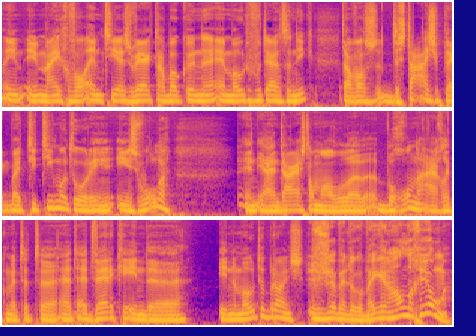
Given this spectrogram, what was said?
in, in mijn geval MTS, werktuigbouwkunde en motorvoertuigtechniek. Daar was de stageplek bij TT-motoren in, in Zwolle. En, ja, en daar is het allemaal eh, begonnen eigenlijk met het, eh, het, het werken in de, in de motorbranche. Dus jij bent ook een beetje een handige jongen.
